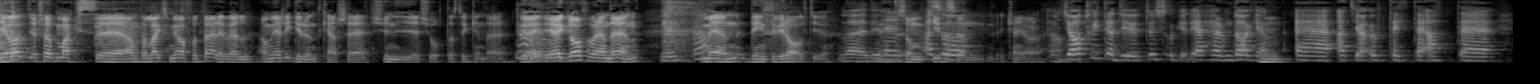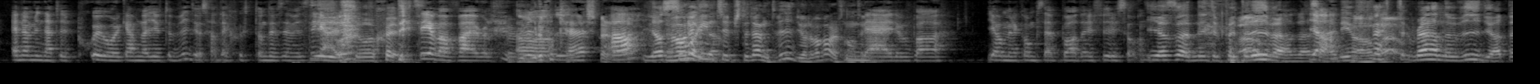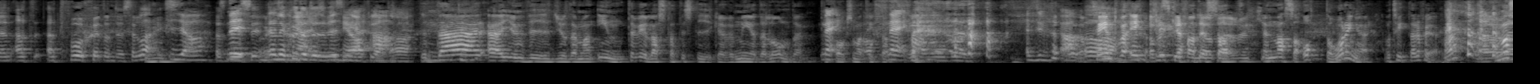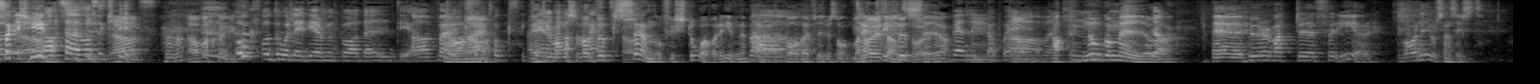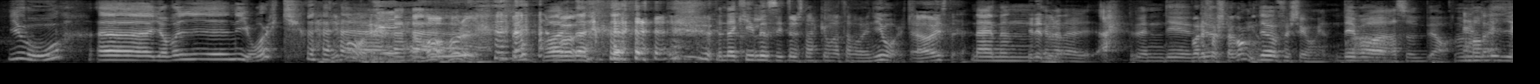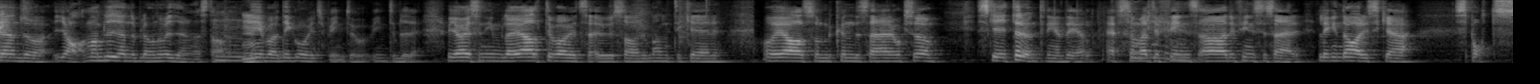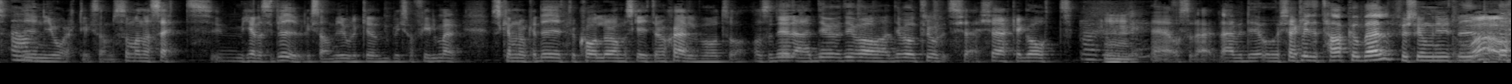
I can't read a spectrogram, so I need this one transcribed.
Jag, jag tror att max eh, antal likes som jag har fått där är väl, ja men jag ligger runt kanske 29-28 stycken där. Jag, är- jag är glad för varenda en. Men det är inte viralt ju. Nej, det är inte. Som Alltså- kidsen kan göra. Ja. Jag twittrade ju, du såg ju det häromdagen, eh, att jag upptäckte att eh, en av mina typ sju år gamla YouTube-videos hade 17 000 Det är visningar. så sjukt. Det var viral för Ja. Du real. borde få cash för det. Ja. Jag men var såg det din den. typ studentvideo eller vad var det för någonting? Nej, det var bara jag och mina kompisar badar i Fyrisån. Jag såg att ni typ puttar Wow. i varandra. Ja. Det är en Ja, fett wow. random video att, en- att, att få 17 000 likes. Ja. Alltså, det är, så- eller 17 000 visningar, ja, ja. Ja. Det där är ju en video där man inte vill ha statistik över medelåldern. För Nej. folk som har tittat. Nej. Fan. Alltså, ja. Ja. Tänk vad äckligt ifall det satt en massa åttaåringar och tittade på er. Va? Ja. En massa Ja, kids! Ja, en massa kids. Ja, ja. Och få dåliga idéer om att bada i det. Ja, Ja, verkligen. nej. Intoxikerande Jag tycker man måste vara vuxen och förstå vad det innebär Ja. att bada i Fyrisån. Man har ju 30 ett plus säger jag. Väldigt Mm. bra poäng. Ja, Ja, nog om mig och... Ja. Eh, hur har det varit eh, för er? Vad har ni gjort sen sist? Jo, eh, jag var i New York. Det var det. Jaha, har du? Var den, där, den där killen sitter och snackar om att han var i New York. Ja, just det. Nej men, Är det jag menar, äh, men det, Var det första gången? Det var första gången. Det var Ah. alltså, ja. Men Ändå man blir ju ändå, ja, man blir ju ändå blown away i den här staden. Mm. Det, är bara, det går ju typ inte att inte bli det. Och jag är så himla, jag har alltid varit så här USA-romantiker. Och jag som kunde så här också skata runt en hel del. Eftersom att det finns, ja det finns ju så här legendariska spots Ja. i New York liksom. Som man har sett hela sitt liv liksom, i olika liksom, filmer. Så kan man åka dit och kolla dem och skata dem själv och så. Och så det, där, det, det, var, det var otroligt. Kä- Käka gott. Mm. Eh, och sådär. Och käka lite Taco Bell första gången i mitt liv. Wow.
